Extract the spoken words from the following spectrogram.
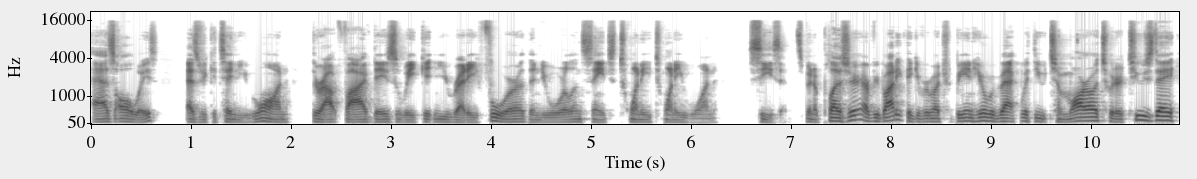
as always, as we continue on throughout five days a week, getting you ready for the New Orleans Saints 2021 season. It's been a pleasure, everybody. Thank you very much for being here. We'll be back with you tomorrow, Twitter Tuesday,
